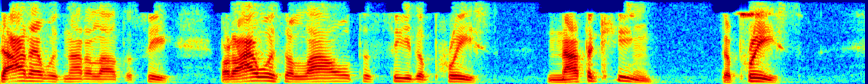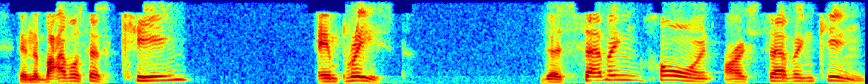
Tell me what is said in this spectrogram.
That I was not allowed to see. But I was allowed to see the priest, not the king, the priest. And the Bible says king and priest. The seven horn are seven kings.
